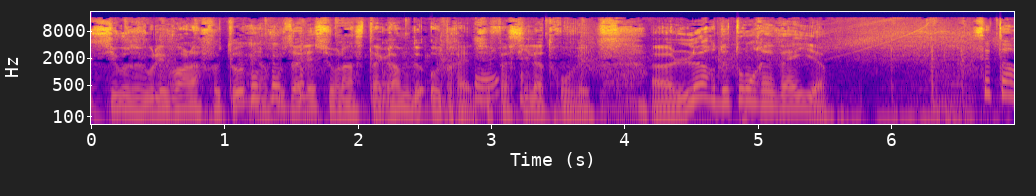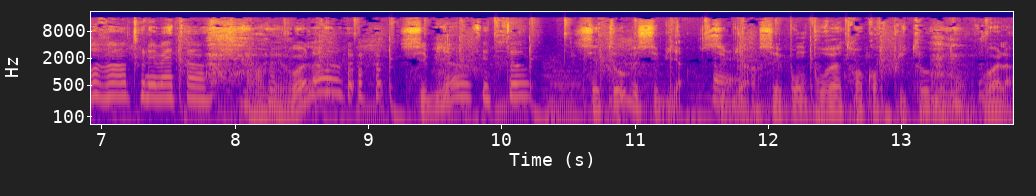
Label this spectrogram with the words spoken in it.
si vous voulez voir la photo, bien vous allez sur l'Instagram de Audrey, c'est facile à trouver. Euh, L'heure de ton réveil. 7h20 tous les matins. Ah mais voilà, c'est bien. C'est tôt. C'est tôt, mais c'est bien. C'est Ouais. bien. C'est bon, on pourrait être encore plus tôt, mais bon, voilà.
